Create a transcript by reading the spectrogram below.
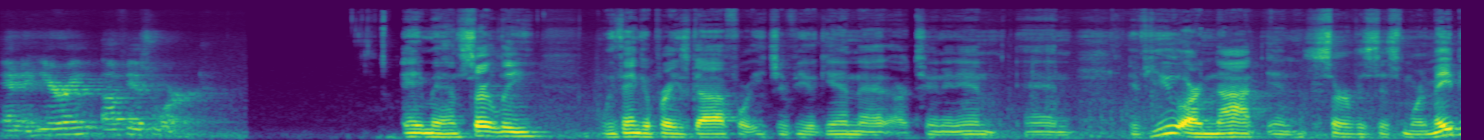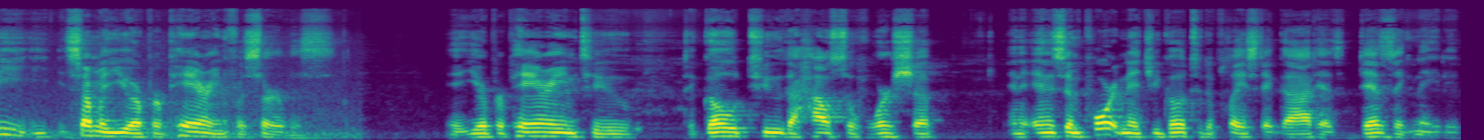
and the hearing of his word. Amen. Certainly, we thank and praise God for each of you again that are tuning in. And if you are not in service this morning, maybe some of you are preparing for service. You're preparing to to go to the house of worship, and, and it's important that you go to the place that God has designated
